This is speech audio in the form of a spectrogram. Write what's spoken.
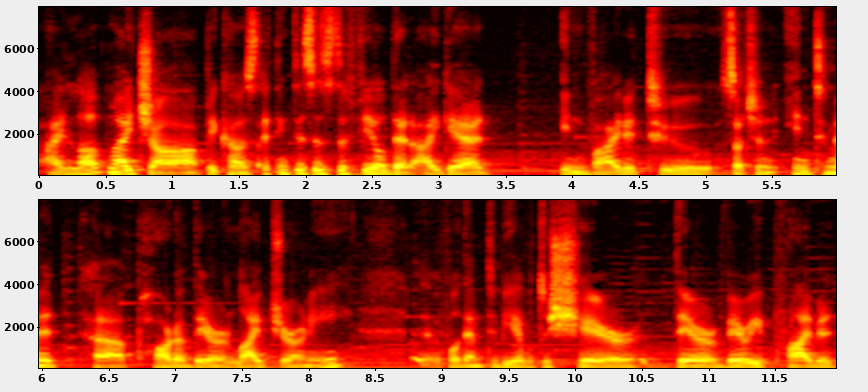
I love my job because I think this is the field that I get invited to such an intimate uh, part of their life journey uh, for them to be able to share their very private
